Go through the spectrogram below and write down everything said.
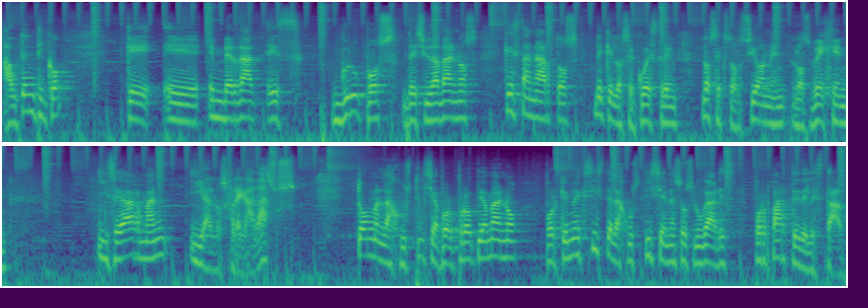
auténtico, que eh, en verdad es grupos de ciudadanos que están hartos de que los secuestren, los extorsionen, los vejen y se arman y a los fregadazos. Toman la justicia por propia mano porque no existe la justicia en esos lugares por parte del Estado,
